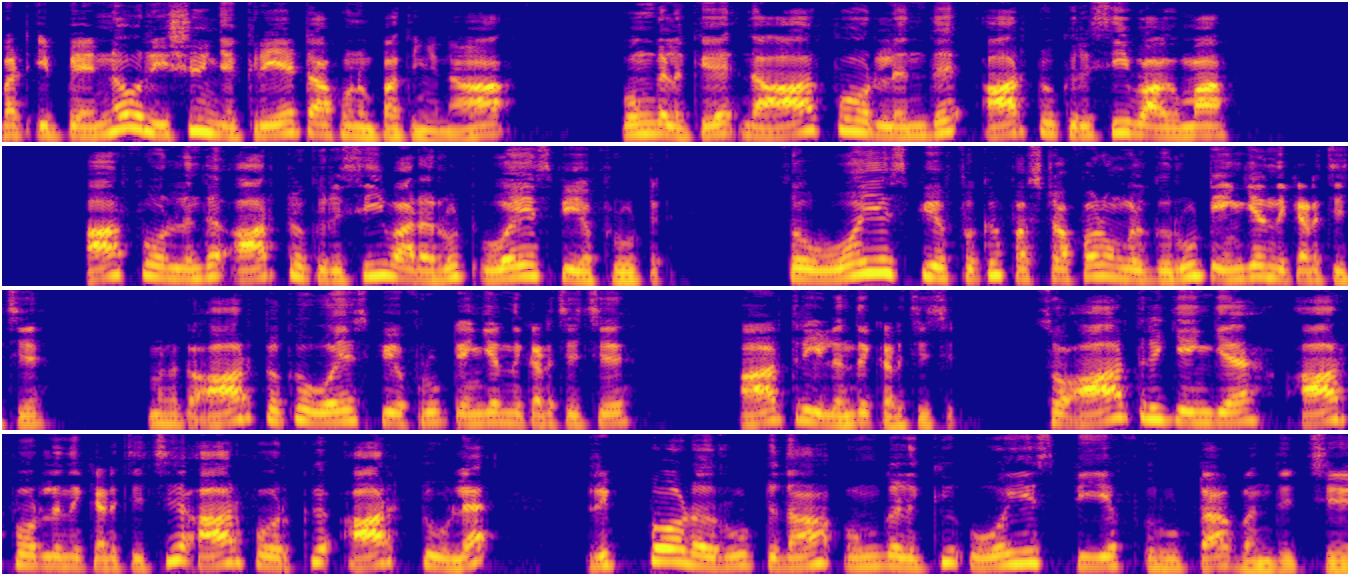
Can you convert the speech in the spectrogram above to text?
பட் இப்போ என்ன ஒரு இஷ்யூ இங்கே க்ரியேட் ஆகும்னு பார்த்தீங்கன்னா உங்களுக்கு இந்த ஆர் ஃபோர்லேருந்து ஆர் டூக்கு ரிசீவ் ஆகுமா? ஆர் ஃபோர்லேருந்து ஆர் டூக்கு ரிசீவ் ஆகிற ரூட் ஓஎஸ்பிஎஃப் ரூட்டு ஸோ ஓஎஸ்பிஎஃப்க்கு ஃபஸ்ட் ஆஃப் ஆல் உங்களுக்கு ரூட் எங்கேருந்து கிடச்சிச்சு? நம்மளுக்கு ஆர் டூக்கு ஓஎஸ்பிஎஃப் ரூட் எங்கேருந்து கிடச்சிச்சு? ஆர் த்ரீலேருந்து கிடச்சிச்சு. ஸோ ஆர் த்ரீக்கு எங்கே? ஆர் ஃபோர்லேருந்து கிடச்சிச்சு. ஆர் ஃபோருக்கு ஆர் டூவில் ரிப்போட ரூட்டு தான் உங்களுக்கு ஓஎஸ்பிஎஃப் ரூட்டாக வந்துச்சு.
